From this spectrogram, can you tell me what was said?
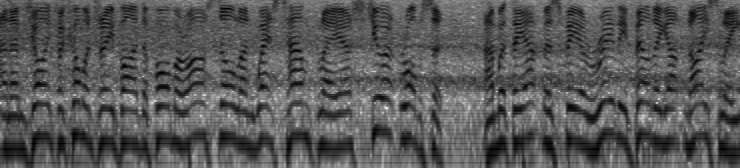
and I'm joined for commentary by the former Arsenal and West Ham player Stuart Robson. And with the atmosphere really building up nicely,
